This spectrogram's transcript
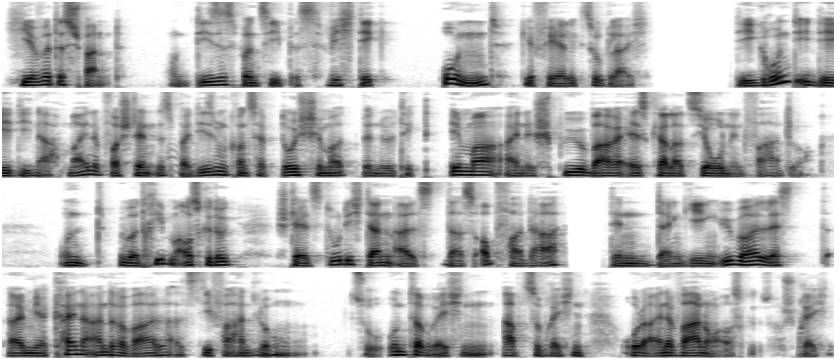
Hier wird es spannend. Und dieses Prinzip ist wichtig und gefährlich zugleich. Die Grundidee, die nach meinem Verständnis bei diesem Konzept durchschimmert, benötigt immer eine spürbare Eskalation in Verhandlungen. Und übertrieben ausgedrückt, stellst du dich dann als das Opfer dar, denn dein Gegenüber lässt einem ja keine andere Wahl, als die Verhandlungen zu unterbrechen, abzubrechen oder eine Warnung auszusprechen.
